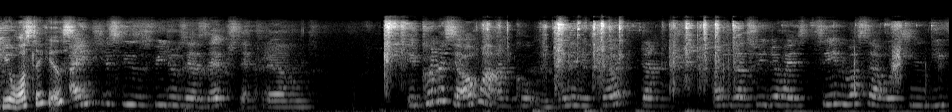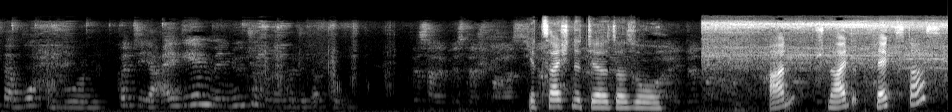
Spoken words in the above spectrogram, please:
die rostig ist. Eigentlich ist dieses Video sehr selbsterklärend. Ihr könnt es ja auch mal angucken. Wenn ihr nicht hört, dann also das Video heißt 10 Wasserrutschen, die verboten wurden. Könnt ihr ja eingeben in YouTube und dann könnt ihr es auch gucken. Jetzt zeichnet er da so an, schneidet, flext das.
